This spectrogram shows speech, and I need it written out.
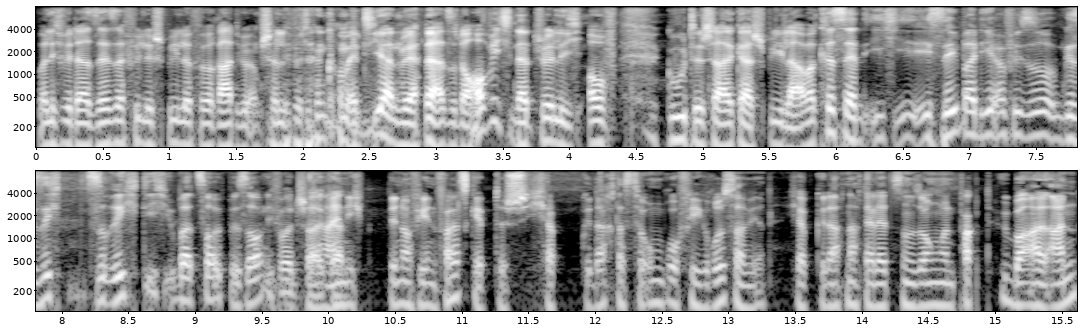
weil ich wieder sehr, sehr viele Spiele für Radio im Schalippe dann kommentieren werde. Also da hoffe ich natürlich auf gute Schalker Spiele. Aber Christian, ich, ich sehe bei dir irgendwie so im Gesicht so richtig überzeugt bist auch nicht von Schalke. Nein, ich bin auf jeden Fall skeptisch. Ich habe gedacht, dass der Umbruch viel größer wird. Ich habe gedacht, nach der letzten Saison, man packt überall an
